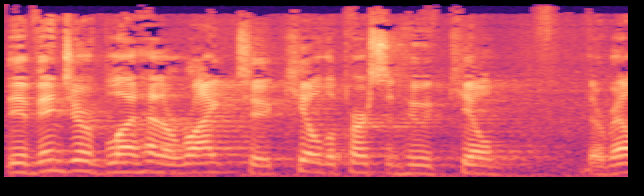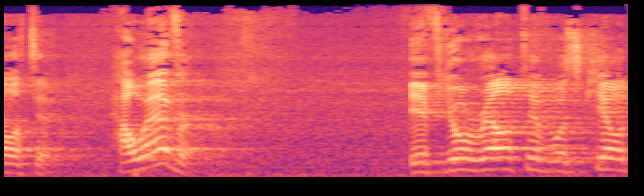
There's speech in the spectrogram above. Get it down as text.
the avenger of blood had a right to kill the person who had killed their relative. However, if your relative was killed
